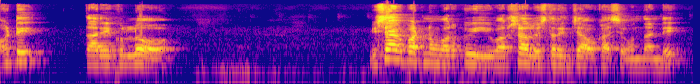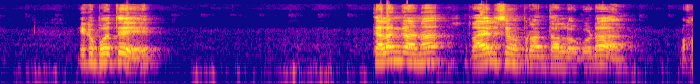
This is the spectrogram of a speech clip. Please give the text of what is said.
ఒకటి తారీఖుల్లో విశాఖపట్నం వరకు ఈ వర్షాలు విస్తరించే అవకాశం ఉందండి. ఇకపోతే తెలంగాణ రాయలసీమ ప్రాంతాల్లో కూడా ఒక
